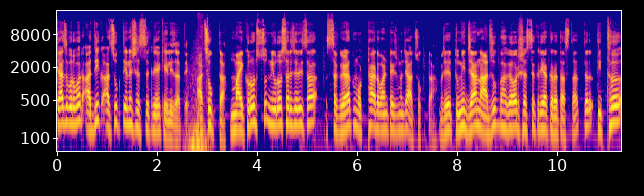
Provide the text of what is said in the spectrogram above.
त्याचबरोबर अधिक अचूकतेने शस्त्रक्रिया केली जाते. अचूकता. मायक्रो न्यूरोसर्जरीचा सगळ्यात मोठा ऍडव्हान्टेज म्हणजे अचूकता. म्हणजे तुम्ही ज्या नाजूक भागावर शस्त्रक्रिया करत असतात तर तिथं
